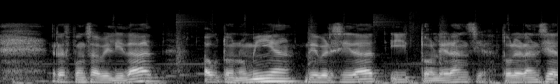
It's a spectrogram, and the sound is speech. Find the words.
Responsabilidad, autonomía, diversidad y tolerancia. Tolerancia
